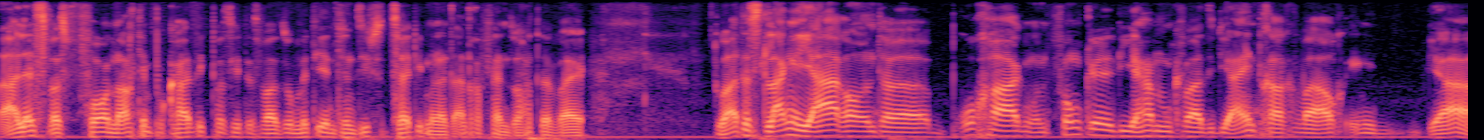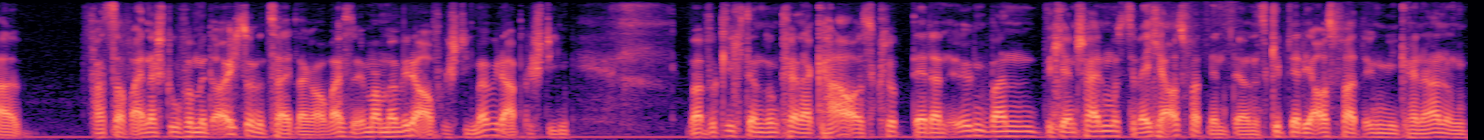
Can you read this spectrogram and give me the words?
alles, was vor und nach dem Pokalsieg passiert ist, war so mit die intensivste Zeit, die man als anderer Fan so hatte, weil du hattest lange Jahre unter Bruchhagen und Funkel, die haben quasi, die Eintracht war auch in, ja, fast auf einer Stufe mit euch so eine Zeit lang auch, weißt du, immer mal wieder aufgestiegen, mal wieder abgestiegen war wirklich dann so ein kleiner Chaos-Club, der dann irgendwann sich entscheiden musste, welche Ausfahrt nimmt er. Und es gibt ja die Ausfahrt irgendwie, keine Ahnung,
